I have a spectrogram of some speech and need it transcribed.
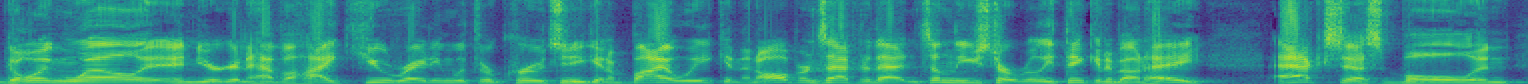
going well, and you're going to have a high Q rating with recruits, and you get a bye week, and then Auburn's after that, and suddenly you start really thinking about, hey, Access Bowl, and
